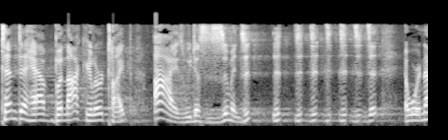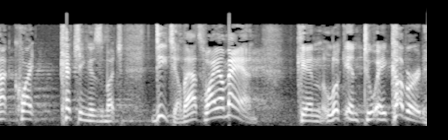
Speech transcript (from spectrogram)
tend to have binocular type eyes. We just zoom in, and we're not quite catching as much detail. That's why a man can look into a cupboard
